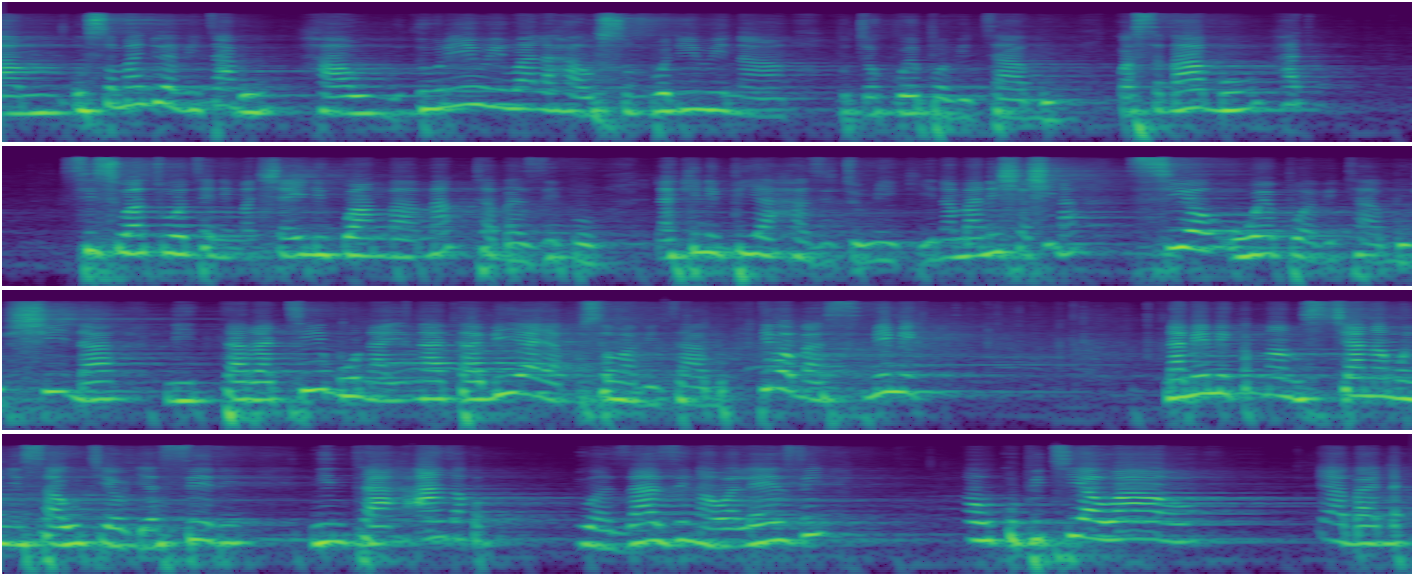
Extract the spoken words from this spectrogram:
Um, usomaji wa vitabu haudhuriwi wala hausumbuliwi na kutokuwepo vitabu, kwa sababu hata sisi watu wote ni mashahidi kwamba maktaba zipo, lakini pia hazitumiki. Inamaanisha shida sio uwepo wa vitabu, shida ni taratibu na, na tabia ya kusoma vitabu. Hivyo basi mimi na mimi kama msichana mwenye sauti ya ujasiri nitaanza kwa wazazi na walezi au kupitia wao ya baadaye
